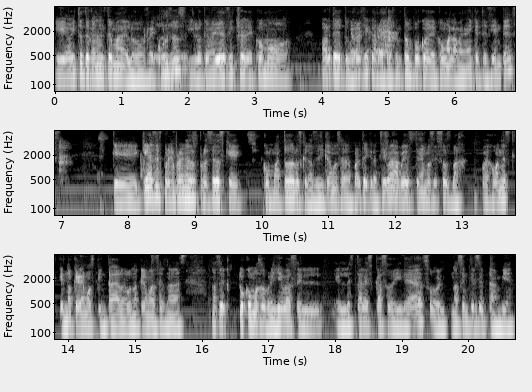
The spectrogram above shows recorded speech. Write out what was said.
Y ahorita tocando el tema de los recursos y lo que me habías dicho de cómo parte de tu gráfica representa un poco de cómo la manera en que te sientes que, ¿Qué haces, por ejemplo, en esos procesos que, como a todos los que nos dedicamos a la parte creativa, a veces tenemos esos bajones que no queremos pintar o no queremos hacer nada? No sé, ¿tú cómo sobrellevas el, el estar escaso de ideas o el no sentirse tan bien?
